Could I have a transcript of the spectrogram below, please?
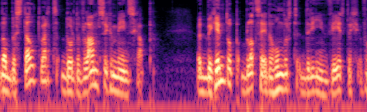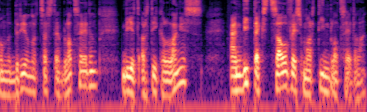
dat besteld werd door de Vlaamse gemeenschap. Het begint op bladzijde 143 van de 360 bladzijden, die het artikel lang is, en die tekst zelf is maar 10 bladzijden lang.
